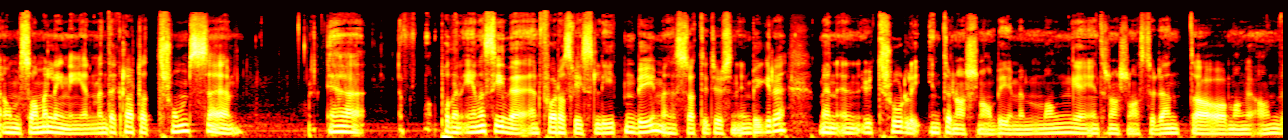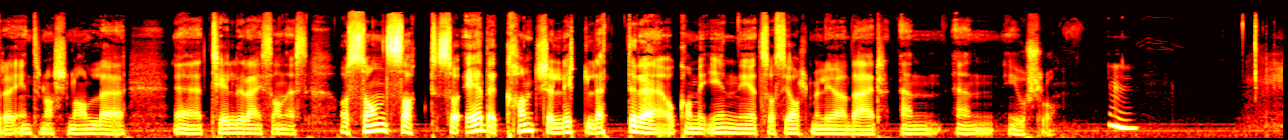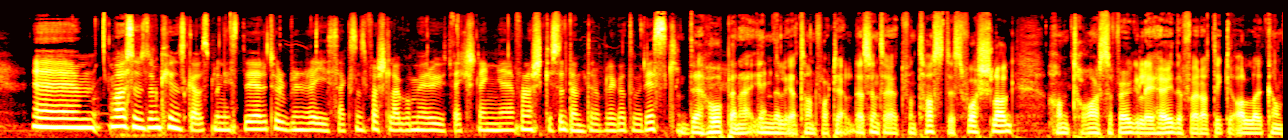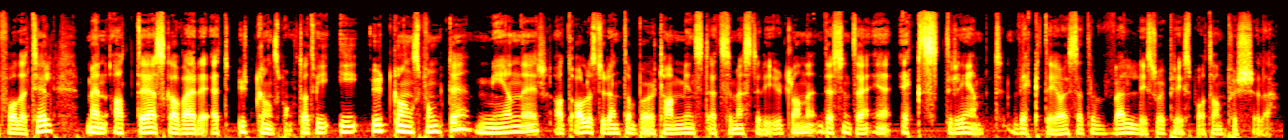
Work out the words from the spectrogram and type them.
om sammenligningen. Men det er klart at Tromsø er på den ene side en forholdsvis liten by med 70 000 innbyggere, men en utrolig internasjonal by med mange internasjonale studenter og mange andre internasjonale eh, tilreisende. Og sånn sagt så er det kanskje litt lettere å komme inn i et sosialt miljø der enn en i Oslo. Mm. Eh, hva syns du om kunnskapsminister Torbjørn Røe Isaksens forslag om å gjøre utveksling eh, for norske studenter obligatorisk? Det håper jeg inderlig at han får til. Det syns jeg er et fantastisk forslag. Han tar selvfølgelig høyde for at ikke alle kan få det til, men at det skal være et utgangspunkt. At vi i utgangspunktet mener at alle studenter bør ta minst et semester i utlandet, det syns jeg er ekstremt viktig, og jeg setter veldig stor pris på at han pusher det.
